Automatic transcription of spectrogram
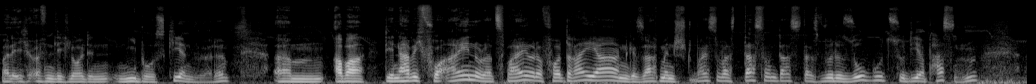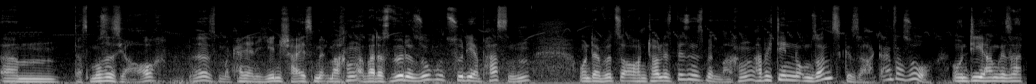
weil ich öffentlich Leute nie boskieren würde. Ähm, aber den habe ich vor ein oder zwei oder vor drei Jahren gesagt, Mensch, weißt du was, das und das, das würde so gut zu dir passen. Ähm, das muss es ja auch. Ne? Man kann ja nicht jeden Scheiß mitmachen, aber das würde so gut zu dir passen. Und da würdest du auch ein tolles Business mitmachen. Habe ich denen umsonst gesagt, einfach so. Und die haben gesagt,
